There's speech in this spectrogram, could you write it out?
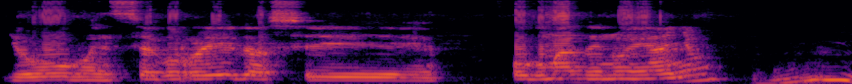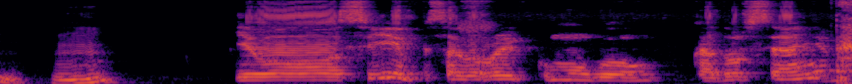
Yo comencé a correr hace poco más de nueve años. Mm, Llevo, sí, empecé a correr como con 14 años.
